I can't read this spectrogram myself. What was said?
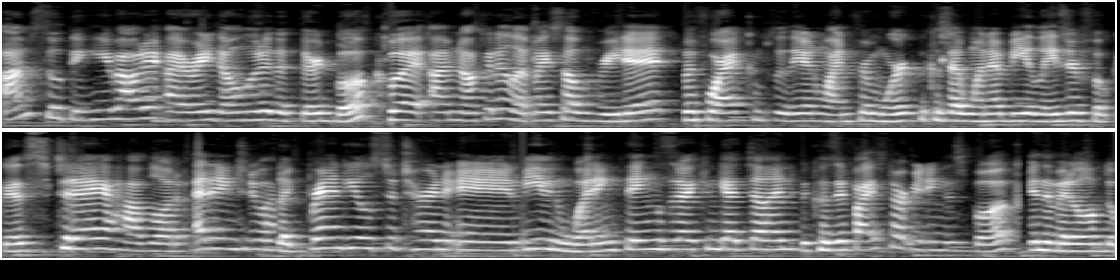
I'm still thinking about it. I already downloaded the third book, but I'm not gonna let myself read it before I completely unwind from work because I wanna be laser focused. Today I have a lot of editing to do, like brand deals to turn in, even wedding things that I can get done because if I start reading this book in the middle of the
